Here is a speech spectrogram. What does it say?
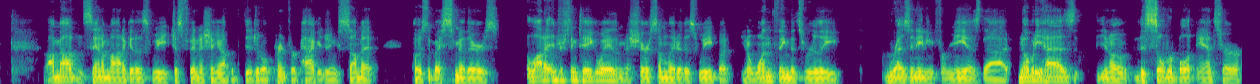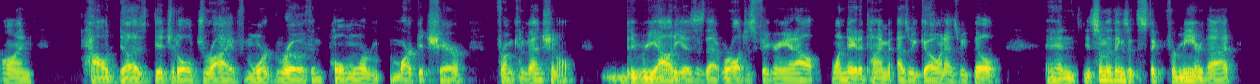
I'm out in Santa Monica this week, just finishing up at the Digital Print for Packaging Summit, hosted by Smithers a lot of interesting takeaways. I'm going to share some later this week, but you know, one thing that's really resonating for me is that nobody has, you know, the silver bullet answer on how does digital drive more growth and pull more market share from conventional. The reality is is that we're all just figuring it out one day at a time as we go and as we build. And some of the things that stick for me are that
